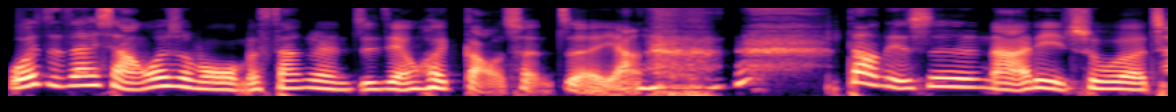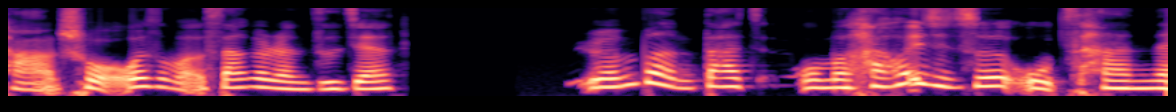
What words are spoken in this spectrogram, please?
我一直在想，为什么我们三个人之间会搞成这样？到底是哪里出了差错？为什么三个人之间原本大家我们还会一起吃午餐呢？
